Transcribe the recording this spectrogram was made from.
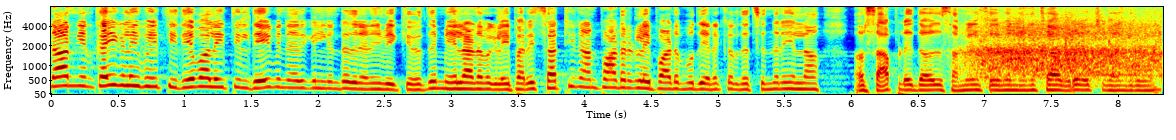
நான் என் கைகளை உயர்த்தி தேவாலயத்தில் தேவின் அருகில் நின்றது நினைவிக்கிறது மேலானவர்களை பறைசாற்றி நான் பாடல்களை பாடும்போது எனக்கு இருந்த சிந்தனையெல்லாம் அவர் சாப்பிட ஏதாவது சமையல் செய்வேன் நினைச்சா அவரை வச்சு வாங்கிடுவேன்.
